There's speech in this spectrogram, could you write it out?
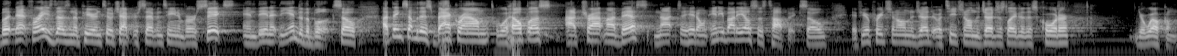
but that phrase doesn't appear until chapter 17 and verse 6, and then at the end of the book. So I think some of this background will help us. I've tried my best not to hit on anybody else's topic. So if you're preaching on the judge or teaching on the judges later this quarter, you're welcome,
